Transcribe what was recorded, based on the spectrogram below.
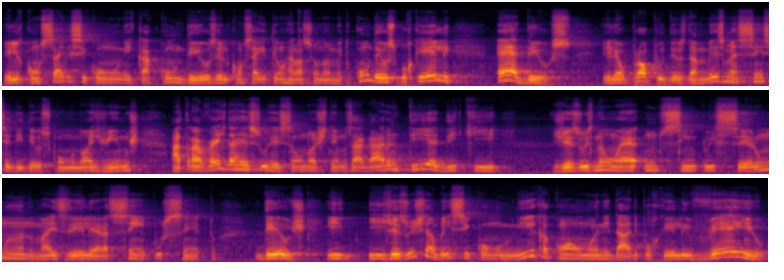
Ele consegue se comunicar com Deus, ele consegue ter um relacionamento com Deus porque ele é Deus. Ele é o próprio Deus, da mesma essência de Deus, como nós vimos, através da ressurreição nós temos a garantia de que Jesus não é um simples ser humano, mas ele era 100% Deus. E, e Jesus também se comunica com a humanidade porque ele veio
